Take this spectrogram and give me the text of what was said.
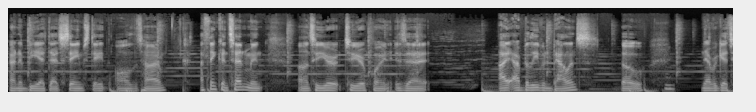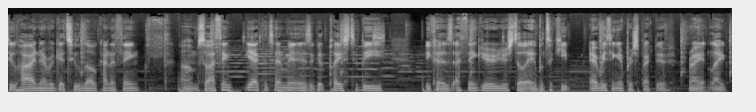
trying to be at that same state all the time. I think contentment, uh, to your to your point, is that I, I believe in balance. So mm. never get too high, never get too low, kind of thing. Um, so I think yeah, contentment is a good place to be because I think you're you're still able to keep everything in perspective, right? Like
